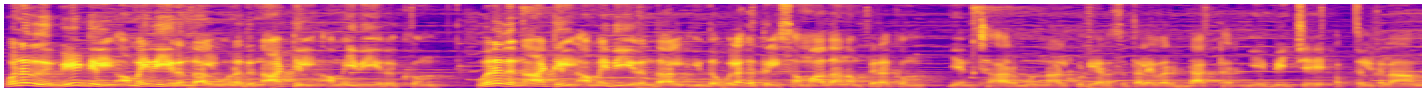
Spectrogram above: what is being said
உனது வீட்டில் அமைதி இருந்தால் உனது நாட்டில் அமைதி இருக்கும். உனது நாட்டில் அமைதி இருந்தால் இந்த உலகத்தில் சமாதானம் பிறக்கும் என்றார் முன்னாள் குடியரசுத் தலைவர் டாக்டர் ஏபிஜே அப்துல் கலாம்.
